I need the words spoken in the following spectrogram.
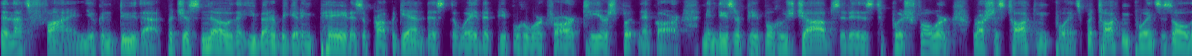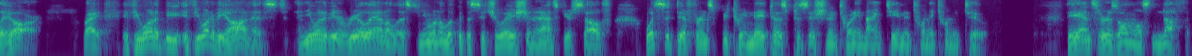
then that's fine. You can do that, but just know that you better be getting paid as a propagandist the way that people who work for RT or Sputnik are. I mean, these are people whose jobs it is to push forward Russia's talking points, but talking points is all they are right? If you want to be if you want to be honest and you want to be a real analyst and you want to look at the situation and ask yourself what's the difference between nato's position in 2019 and 2022 the answer is almost nothing.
